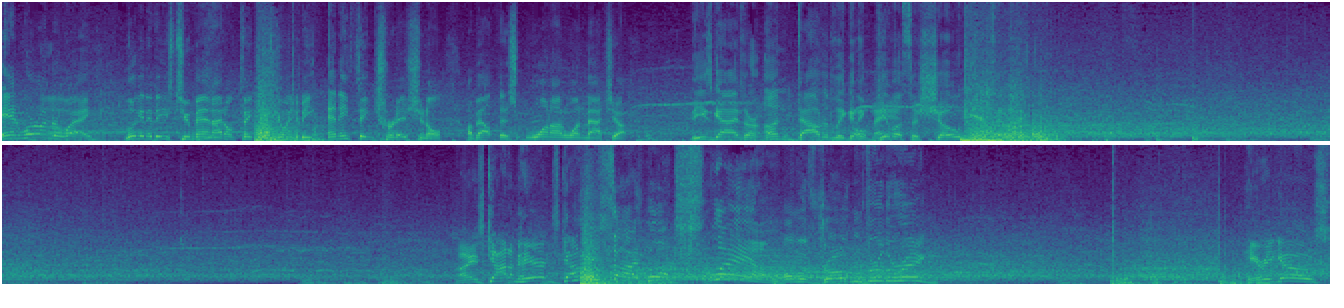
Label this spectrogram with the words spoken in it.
And we're underway. Looking at these two men, I don't think there's going to be anything traditional about this one-on-one matchup. These guys are undoubtedly going Oh, to give us a show here tonight. Oh, he's got him here. He's got him sidewalk slam. Almost drove him through the ring. Here he goes.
